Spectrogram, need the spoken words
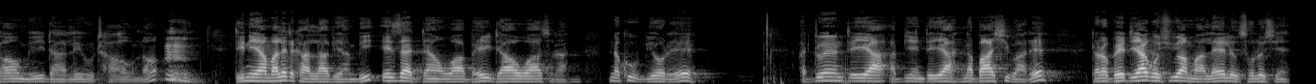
ကောင်းပြီဒါလေးကိုထားအောင်နော်ဒီနေရာမှာလည်းတစ်ခါလာပြန်ပြီအဇတံဝါဗိဓာဝါဆိုတာနှစ်ခုပြောတယ်အတွင်းတရားအပြင်တရားနှစ်ပါးရှိပါတယ်ဒါတော့ဘယ်တရားကိုရှုရမှာလဲလို့ဆိုလို့ရှိရင်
